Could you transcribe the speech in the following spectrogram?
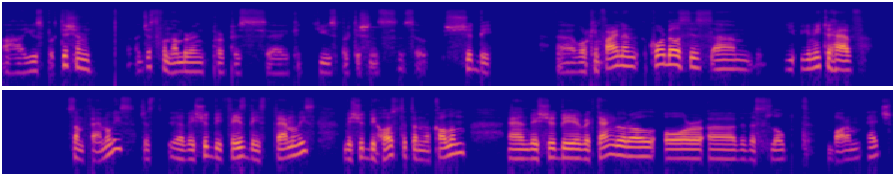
uh, use partition. Uh, just for numbering purpose, uh, you could use partitions. So should be uh, working fine. And Corbels is um, you, you need to have some families. Just they should be face-based families. They should be hosted on a column, and they should be rectangular or uh, with a sloped bottom edge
